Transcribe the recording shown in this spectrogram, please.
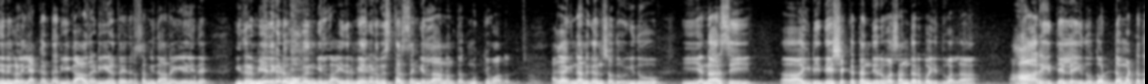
ದಿನಗಳಲ್ಲಿ ಯಾಕಂತಾರೆ ಈಗ ಆಲ್ರೆಡಿ ಹೇಳ್ತಾ ಇದ್ದಾರೆ ಸಂವಿಧಾನ ಹೇಳಿದೆ, ಇದರ ಮೇಲ್ಗಡೆ ಹೋಗಂಗಿಲ್ಲ, ಇದರ ಮೇಲ್ಗಡೆ ವಿಸ್ತರಿಸಂಗಿಲ್ಲ ಅನ್ನೋಂಥದ್ದು ಮುಖ್ಯವಾದದ್ದು. ಹಾಗಾಗಿ ನನಗನ್ಸೋದು ಇದು ಈ ಎನ್ ಆರ್ ಸಿ ಇಡೀ ದೇಶಕ್ಕೆ ತಂದಿರುವ ಸಂದರ್ಭ ಇದ್ವಲ್ಲ, ಆ ರೀತಿಯಲ್ಲೇ ಇದು ದೊಡ್ಡ ಮಟ್ಟದ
